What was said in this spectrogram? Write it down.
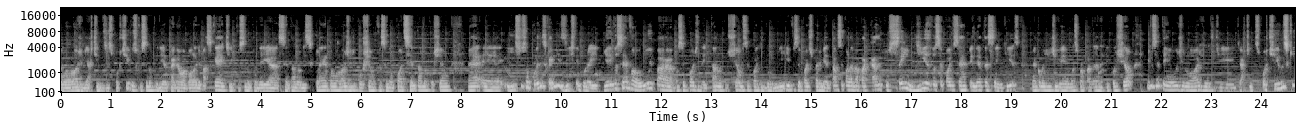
uma loja de artigos esportivos, que você não poderia pegar uma bola de basquete, que você não poderia sentar numa bicicleta, uma loja de colchão que você não pode sentar no colchão. Né? É, e isso são coisas que ainda existem por aí. E aí você evolui para, você pode deitar no colchão, você pode dormir, você pode experimentar, você pode levar para casa por 100 dias, você pode se arrepender até 100 dias, né? como a gente vê em algumas propagandas de colchão, e você tem hoje lojas de, de artigos esportivos que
